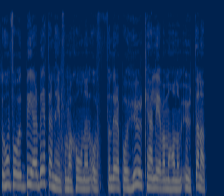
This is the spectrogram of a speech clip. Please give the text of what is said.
Så hon får bearbeta den här informationen och fundera på hur kan jag leva med honom utan att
